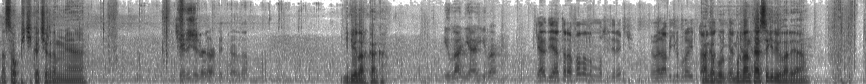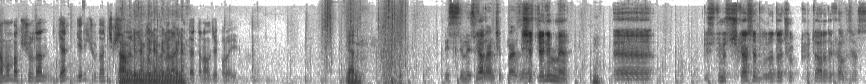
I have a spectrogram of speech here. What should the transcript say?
Nasıl o piki kaçırdım ya. İçeri kişiler girdiler tekrardan. Gidiyorlar kanka. Yılan ya, yılan. Gel diğer tarafa alalım Mosi direkt. Ömer abi gibi burayı tutar Kanka bur- Gel, buradan gel, gel. terse gidiyorlar ya. Tamam bak şuradan gel geri şuradan çıkış. Tamam, geliyorum, geliyorum, geliyorum, geliyorum. Zaten alacak orayı. Geldim. Üstümüz Ya, falan çıkmaz Bir değil şey mi? söyleyeyim mi? Ee, üstümüz çıkarsa burada çok kötü arada kalacağız.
